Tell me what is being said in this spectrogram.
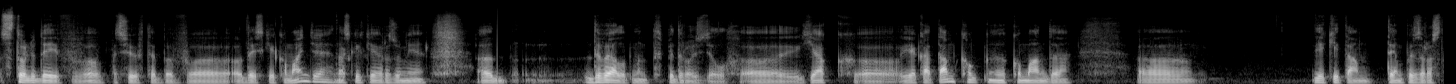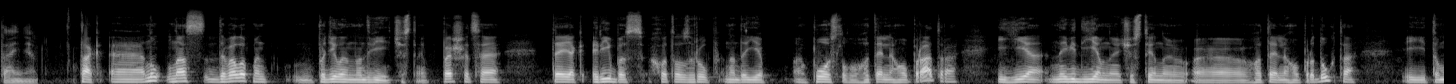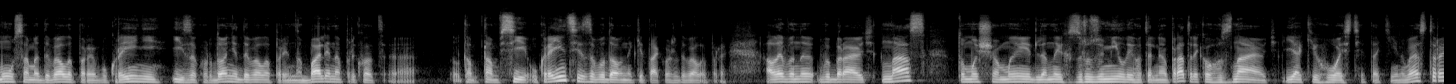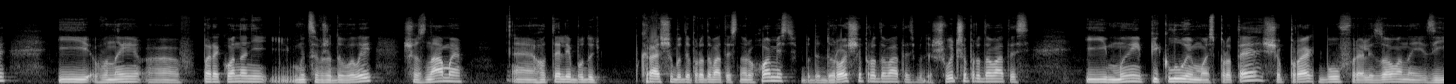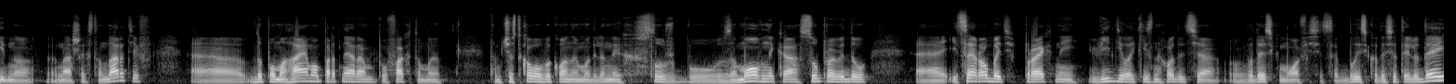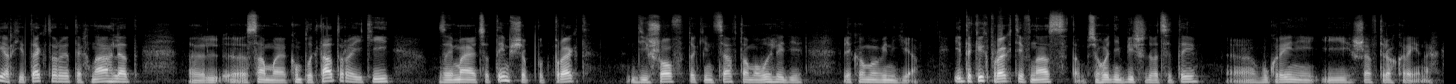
100 людей в, працює в тебе в е, одеській команді, наскільки я розумію. Е, Девелопмент підрозділ. Е, Як, яка там команда? Які там темпи зростання? Так, ну, у нас девелопмент поділений на дві частини. Перше, це те, як Ribas Hotels Group надає послугу готельного оператора і є невід'ємною частиною готельного продукту. І тому саме девелопери в Україні і закордонні девелопери на Балі, наприклад, е, ну там, там всі українці, забудовники, також девелопери, але вони вибирають нас, тому що ми для них зрозумілий готельний оператор, якого знають як і гості, так і інвестори. І вони е, переконані, і ми це вже довели, що з нами е, готелі будуть краще буде продаватись нерухомість, буде дорожче продаватись, буде швидше продаватись. І ми піклуємось про те, щоб проект був реалізований згідно наших стандартів. Е, Допомагаємо партнерам. По факту, ми там частково виконуємо для них службу замовника, супровіду. Е, І це робить проектний відділ, який знаходиться в одеському офісі. Це близько 10 людей, архітектори, технагляд, е, саме комплектатори, які займаються тим, щоб проект дійшов до кінця в тому вигляді, в якому він є. І таких проєктів у нас там сьогодні більше 20 е, в Україні і ще в трьох країнах.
